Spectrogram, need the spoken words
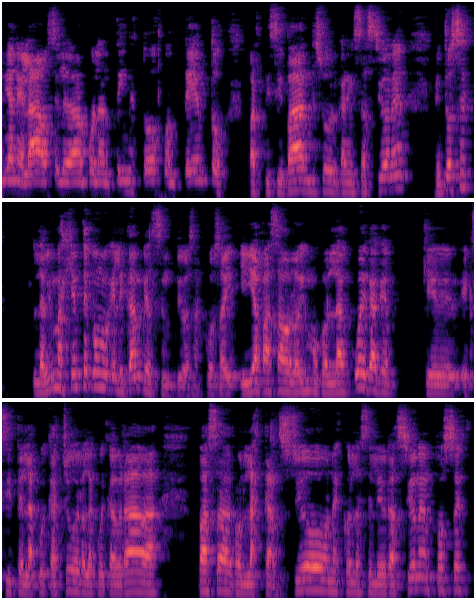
vendían helados, se le daban volantines, todos contentos, participaban de sus organizaciones. Entonces, la misma gente como que le cambia el sentido a esas cosas. Y, ha pasado lo mismo con la cueca, que, que existe la cueca chora, la cueca brava, pasa con las canciones, con las celebraciones. Entonces,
